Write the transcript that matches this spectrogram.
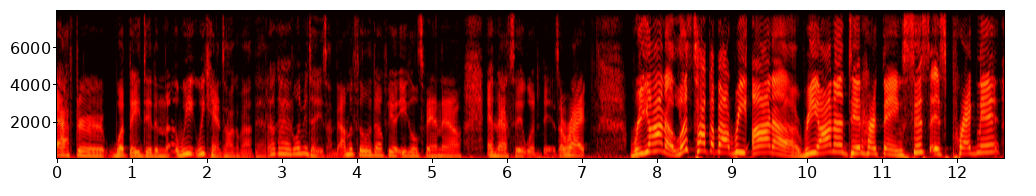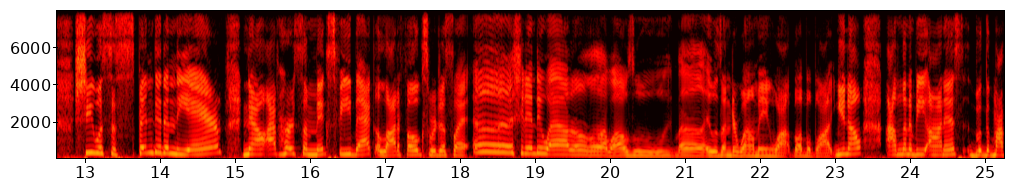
after what they did in the we we can't talk about that. Okay, let me tell you something. I'm a Philadelphia Eagles fan now, and that's it. What it is. All right, Rihanna. Let's talk about Rihanna. Rihanna did her thing. Sis is pregnant. She was suspended in the air. Now I've heard some mixed feedback. A lot of folks were just like, uh, she didn't do well. It was underwhelming. Blah blah blah blah. You know, I'm gonna be honest. But my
